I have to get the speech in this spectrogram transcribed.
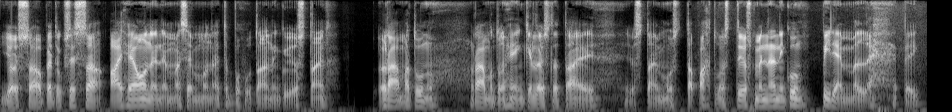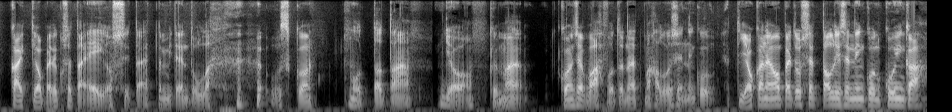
joissain opetuksissa aihe on enemmän semmoinen, että puhutaan niin kuin jostain raamatun, raamatun henkilöistä tai jostain muista tapahtumasta, jos mennään niin kuin pidemmälle. Että ei, kaikki opetukset ei ole sitä, että miten tulla uskoon. Mutta tota, joo, kyllä mä koin sen vahvuutena, että mä haluaisin, niin kuin, että jokainen opetus, että oli se niin kuin kuinka,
